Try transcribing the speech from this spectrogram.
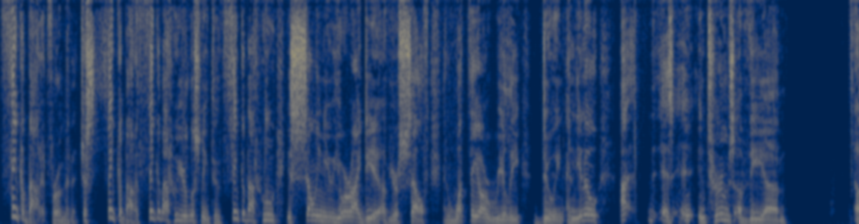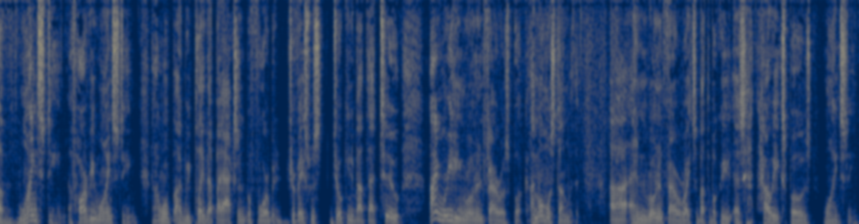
Think about it for a minute. Just think about it. Think about who you're listening to. Think about who is selling you your idea of yourself and what they are really doing. And you know, I, as in terms of the um, of Weinstein, of Harvey Weinstein, and I won't, I, we played that by accident before, but Gervais was joking about that too. I'm reading Ronan Farrow's book. I'm almost done with it. Uh, and Ronan Farrow writes about the book as how he exposed Weinstein.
